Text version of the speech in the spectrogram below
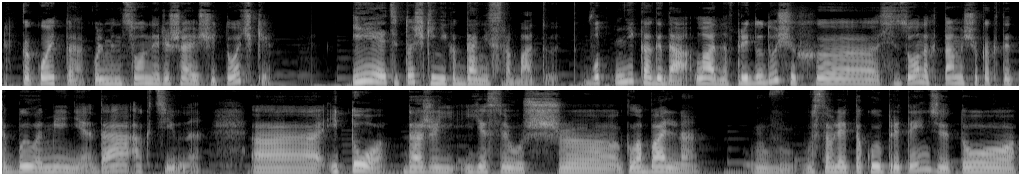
к какой-то кульминационной решающей точке – и эти точки никогда не срабатывают. Вот никогда. Ладно, в предыдущих э, сезонах там еще как-то это было менее, да, активно. Э, и то, даже если уж э, глобально выставлять такую претензию, то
